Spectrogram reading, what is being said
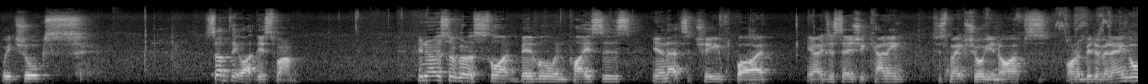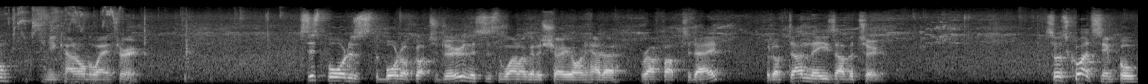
which looks something like this one. You notice I've got a slight bevel in places. You know that's achieved by you know just as you're cutting, just make sure your knife's on a bit of an angle and you cut all the way through. So this board is the board I've got to do, and this is the one I'm going to show you on how to rough up today. But I've done these other two. So it's quite simple.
